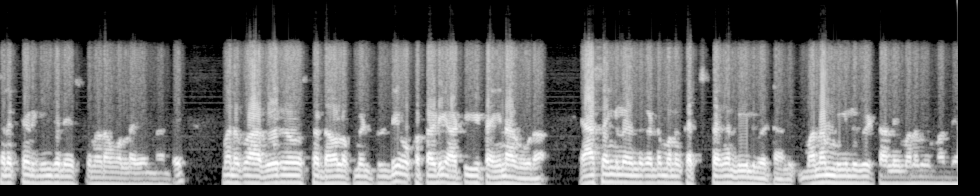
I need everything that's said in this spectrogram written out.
సెలెక్టెడ్ గింజలు వేసుకోవడం వల్ల ఏంటంటే మనకు ఆ వేరు వ్యవస్థ డెవలప్మెంట్ ఉండి ఒక తడి అటు ఇటు అయినా కూడా యాసంగిలో ఎందుకంటే మనం ఖచ్చితంగా నీళ్ళు పెట్టాలి. మనం నీళ్ళు పెట్టాలి మనం ఈ మధ్య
